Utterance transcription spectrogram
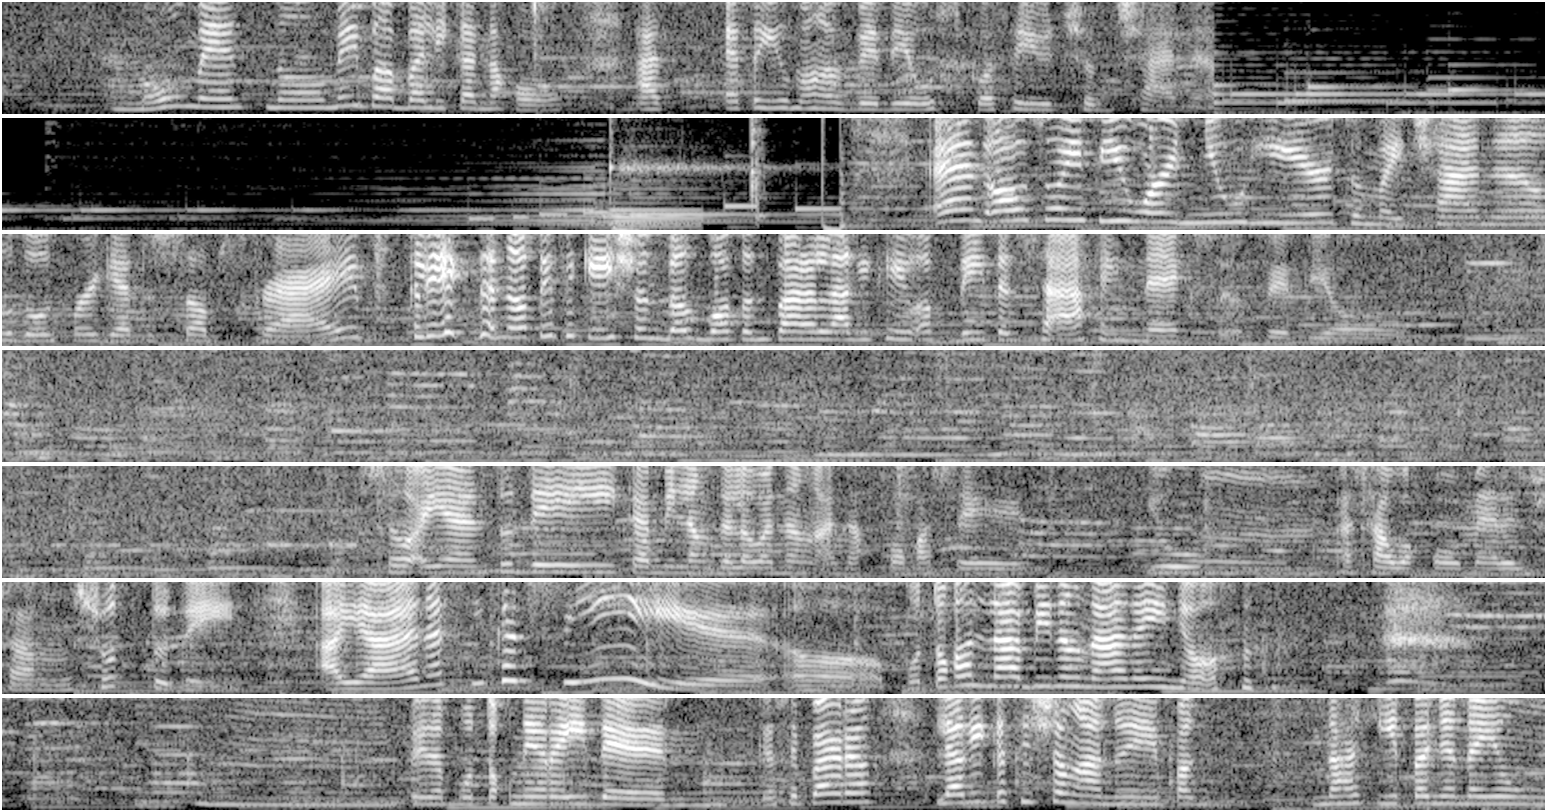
moment, no? May babalikan ako. At ito yung mga videos ko sa YouTube channel. And also, if you are new here to my channel, don't forget to subscribe. Click the notification bell button para lagi kayong updated sa aking next video. So, ayan, today, kami lang dalawa ng anak ko kasi yung asawa ko, meron siyang shoot today. Ayan, at you can see, uh, putok ang labi ng nanay nyo. hmm, pinaputok ni Raiden. Kasi para, lagi kasi siyang ano eh, pag nakikita niya na yung,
